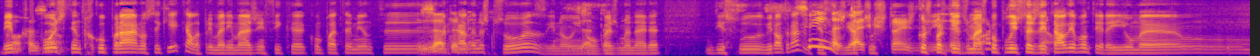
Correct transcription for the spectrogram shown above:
que depois tente recuperar, não sei o quê, aquela primeira imagem fica completamente Exatamente. marcada nas pessoas e não, e não vejo maneira disso vir alterado. Sim, penso, nas aliás, tais questões que os partidos mais populistas da Itália vão ter aí uma, um,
